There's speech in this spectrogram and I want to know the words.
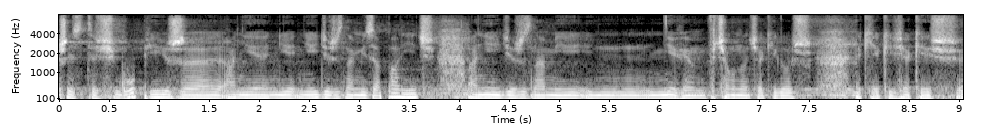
że jesteś głupi, że a nie, nie, nie idziesz z nami zapalić, a nie idziesz z nami, nie wiem, wciągnąć jakiegoś, jakieś, jakieś e,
